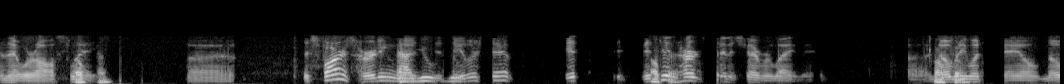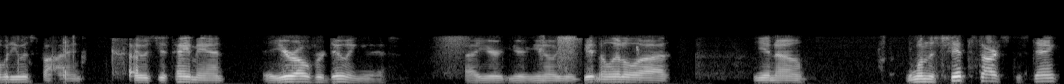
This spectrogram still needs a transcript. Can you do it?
and that we're all slaves. Okay. Uh, as far as hurting the, you- the dealership, it it, it Okay. didn't hurt Stennett Chevrolet, man. Uh, Nobody went to jail. Nobody was fined. It was just, hey, man, you're overdoing this. Uh, you're you're you know you're getting a little uh, you know, when the shit starts to stink,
